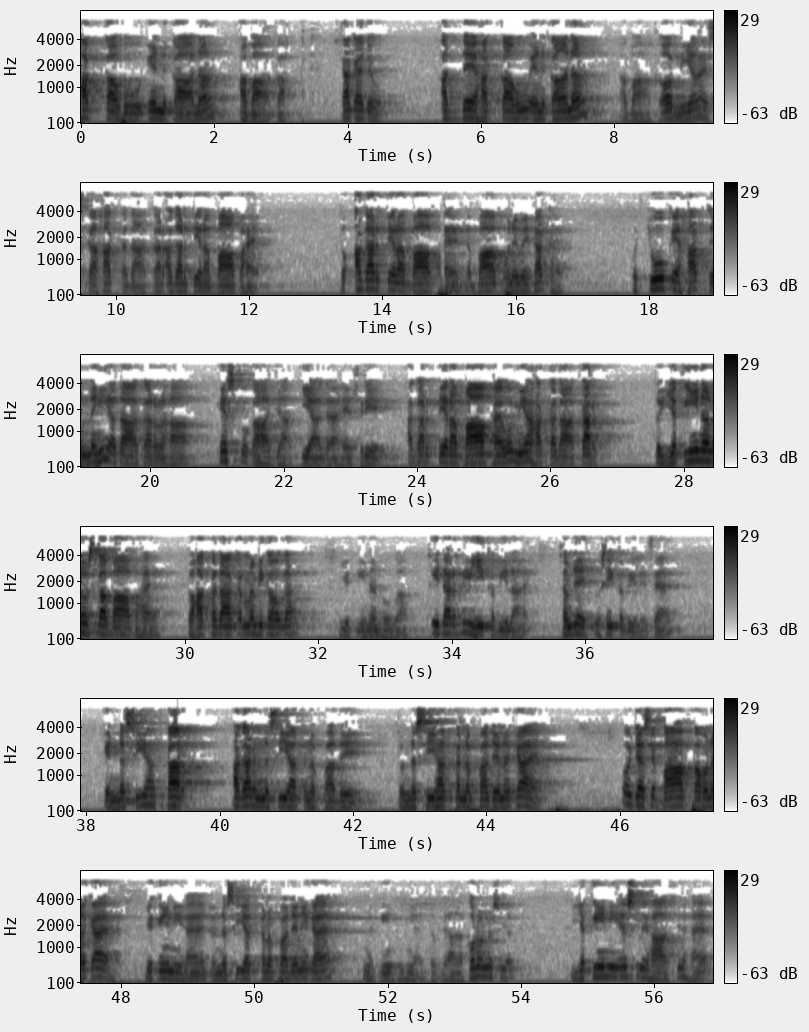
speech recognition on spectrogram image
حق کا ہو ان کا نا ابا کا کیا کہتے ہو؟ اد حق کا ہو ان کا نا ابا کا اور میاں، اس کا حق ادا کر، اگر تیرا باپ ہے۔ تو اگر تیرا باپ ہے، تو باپ ہونے میں حق ہے۔ تو چونکہ حق نہیں ادا کر رہا کس کو کہا جا، کیا گیا ہے؟ اس لیے اگر تیرا باپ ہے وہ میاں حق ادا کر، تو یقیناً اس کا باپ ہے، تو حق ادا کرنا بھی کہو گا یقیناً ہوگا۔ ادھر بھی ہی قبیلہ ہے۔ سمجھے؟ اسی قبیلے سے ہے کہ نصیحت کر۔ اگر نصیحت نفع دے، تو نصیحت کا نفع دینا کیا ہے؟ وہ جیسے باپ کا ہونا کیا ہے؟ یقینی ہے، جو نصیحت کا نفع دینے کا ہے یقینی ہے تو لہٰذا کرو نصیحت۔ یقینی اس لحاظ سے ہے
